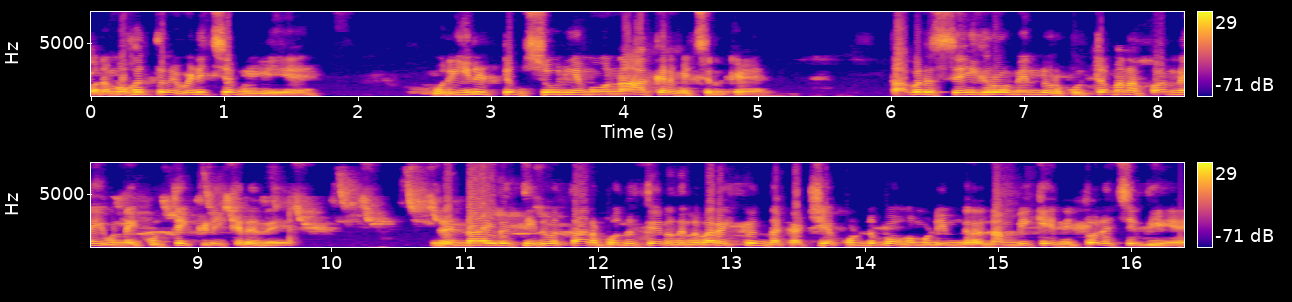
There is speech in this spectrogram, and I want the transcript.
உன முகத்துல வெளிச்சம் இல்லையே. ஒரு இருட்டும் சூன்யமும் உன்னை ஆக்கிரமிச்சிருக்க. தவறு செய்கிறோம் என்று ஒரு குற்ற மனப்பான்மை உன்னை குத்தி கிழிக்கிறது. ரெண்டாயிரத்தி இருபத்தி ஆறு பொது தேர்தல் வரைக்கும் இந்த கட்சியை கொண்டு போக முடியுங்கிற நம்பிக்கை நீ தொலைச்சிட்டியே.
